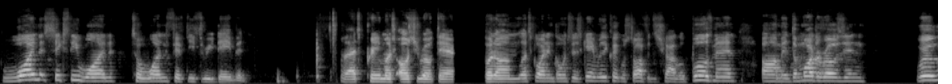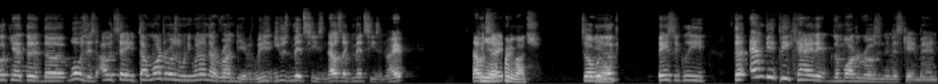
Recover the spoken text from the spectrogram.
161 to 153, David. That's pretty much all she wrote there. But um, let's go ahead and go into this game really quick. We'll start off with the Chicago Bulls, man. Um, and DeMar DeRozan. We're looking at the the what was this? I would say DeMar DeRozan when he went on that run, David. We, he was midseason. That was like midseason, right? I would Yeah, say. pretty much. So we're Yeah. looking basically the MVP candidate DeMar DeRozan in this game, man.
